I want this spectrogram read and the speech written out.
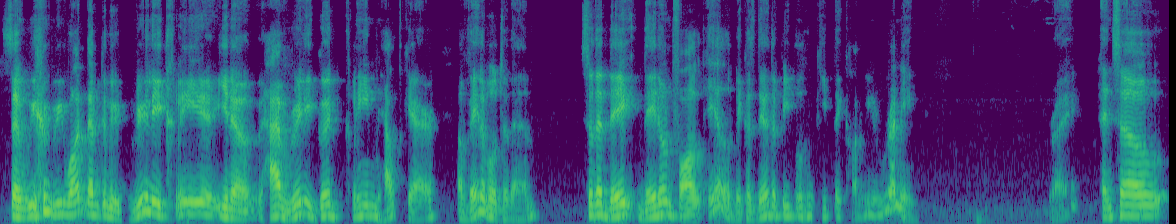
so we, we want them to be really clean, you know, have really good, clean healthcare available to them so that they they don't fall ill because they're the people who keep the economy running. Right. And so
